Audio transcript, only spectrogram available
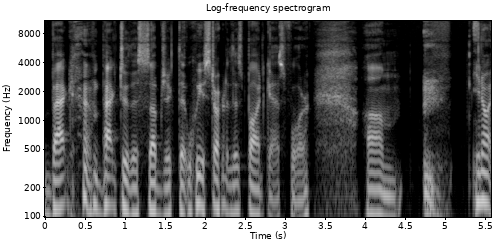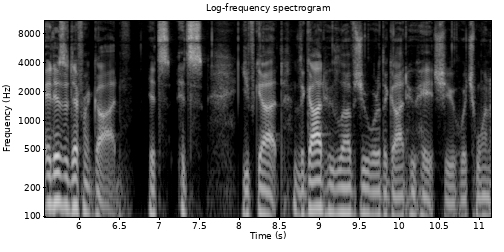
back back to the subject that we started this podcast for. Um, you know, it is a different God. It's it's you've got the God who loves you or the God who hates you. Which one?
